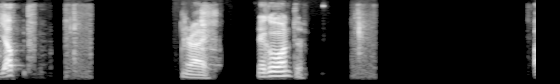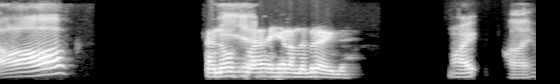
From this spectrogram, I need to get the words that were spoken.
Japp. Nej, det går inte. Ja, Är det någon som helande brygd? Nej. Nej.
